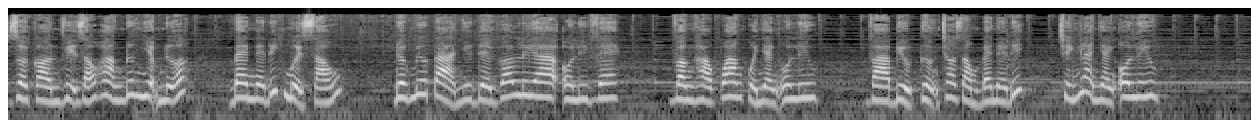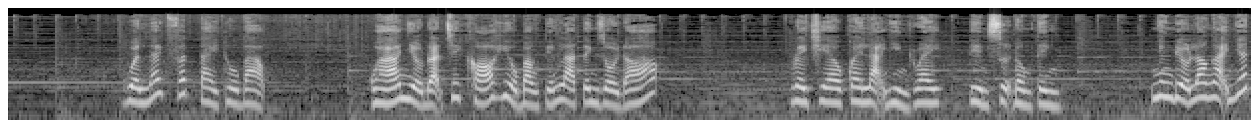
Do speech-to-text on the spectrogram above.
Rồi còn vị giáo hoàng đương nhiệm nữa, Benedict XVI, được miêu tả như De Golia Olive, vầng hào quang của nhành ô liu, và biểu tượng cho dòng Benedict chính là nhành ô liu. Wallach phất tay thô bạo. Quá nhiều đoạn trích khó hiểu bằng tiếng Latin rồi đó. Rachel quay lại nhìn Gray tìm sự đồng tình. Nhưng điều lo ngại nhất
